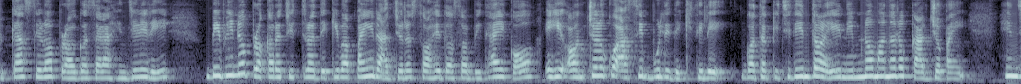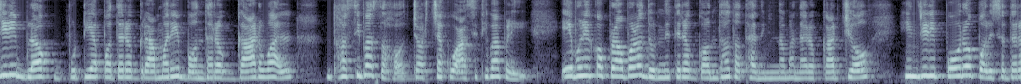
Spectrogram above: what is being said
ବିକାଶଶୀଳ ପ୍ରୟୋଗଶାଳା ହିଞ୍ଜିଳିରେ ବିଭିନ୍ନ ପ୍ରକାର ଚିତ୍ର ଦେଖିବା ପାଇଁ ରାଜ୍ୟର ଶହେ ଦଶ ବିଧାୟକ ଏହି ଅଞ୍ଚଳକୁ ଆସି ବୁଲି ଦେଖିଥିଲେ। ଗତ କିଛିଦିନ ତଳେ ନିମ୍ନମାନର କାର୍ଯ୍ୟ ପାଇଁ ହିଞ୍ଜିଳି ବ୍ଲକ ପୁଟିଆପଦର ଗ୍ରାମରେ ବନ୍ଧର ଗାର୍ଡ ୱାଲ୍ ଧସିବା ସହ ଚର୍ଚ୍ଚାକୁ ଆସିଥିବା ବେଳେ ଏଭଳି ଏକ ପ୍ରବଳ ଦୁର୍ନୀତିର ଗନ୍ଧ ତଥା ନିମ୍ନମାନର କାର୍ଯ୍ୟ ହିଞ୍ଜିଳି ପୌର ପରିଷଦର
